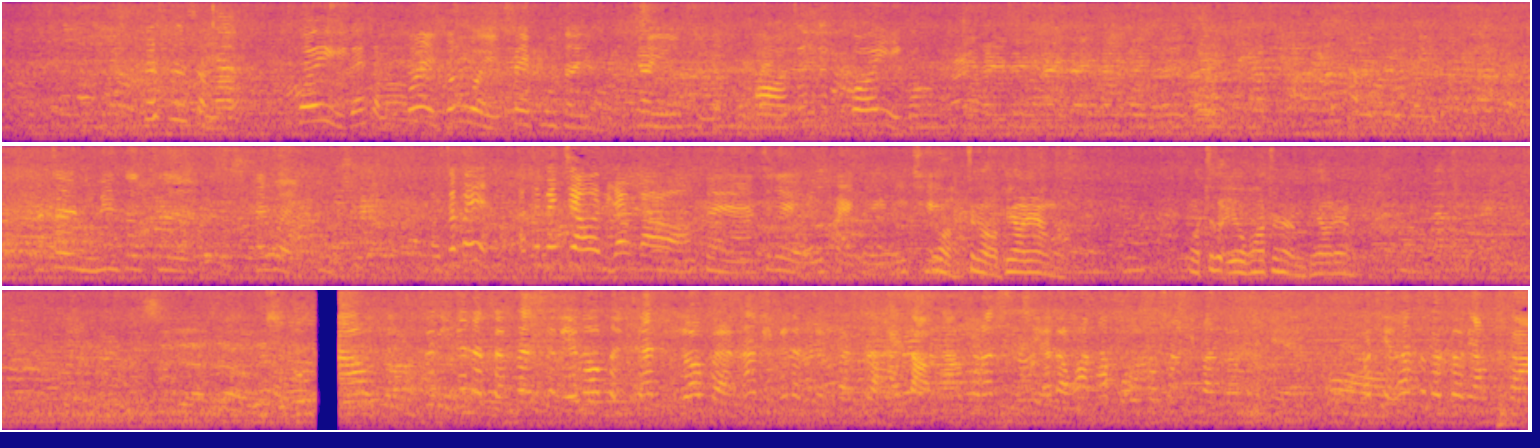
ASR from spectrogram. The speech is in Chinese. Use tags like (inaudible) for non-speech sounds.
这是什么？鲑鱼跟什么？鲑鱼跟尾背部的有比较有脂的部位。哦，这是鲑鱼跟。它这里面都是黑尾。我这边，啊这边价位比较高哦。对啊，这个有一百的，有一千。哇，这个好漂亮哦！哇，这个油花真的很漂亮。这里面的成分是莲藕粉加鸡肉粉，那里面的成分是海藻糖。除了吃起来的话，它不会说像一般的很甜，而且它这个热量不高。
